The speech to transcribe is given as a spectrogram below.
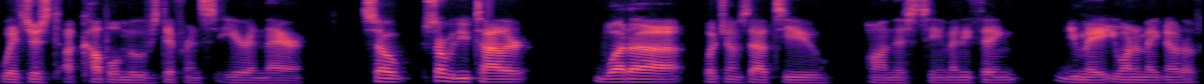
with just a couple moves difference here and there. So start with you tyler. What uh what jumps out to you on this team? Anything you may you want to make note of?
